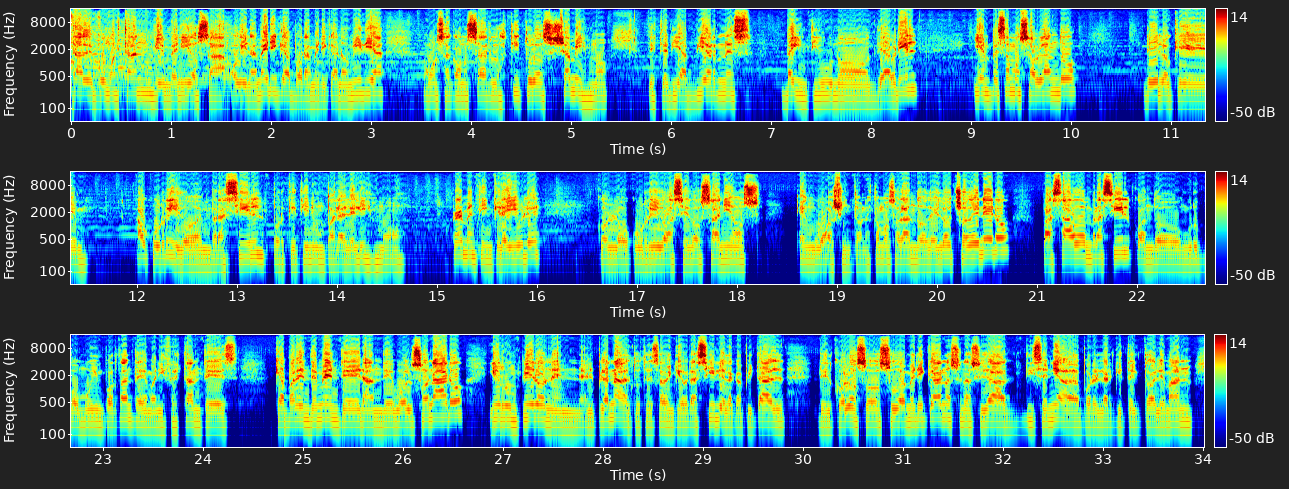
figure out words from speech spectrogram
tal? ¿Cómo están? Bienvenidos a Hoy en América por Americano Media. Vamos a conocer los títulos ya mismo de este día viernes 21 de abril y empezamos hablando de lo que ha ocurrido en Brasil porque tiene un paralelismo realmente increíble con lo ocurrido hace dos años en Washington. Estamos hablando del 8 de enero pasado en Brasil, cuando un grupo muy importante de manifestantes que aparentemente eran de Bolsonaro irrumpieron en el Planalto. Ustedes saben que Brasil es la capital del coloso sudamericano, es una ciudad diseñada por el arquitecto alemán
